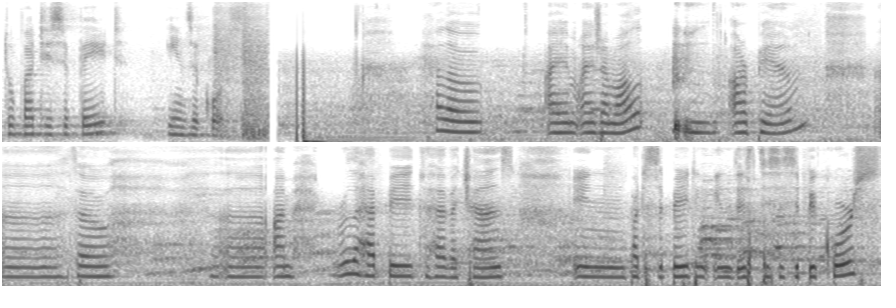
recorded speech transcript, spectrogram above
to participate in the course. Hello, I am Ayjamal, RPM. Uh, so uh, I'm really happy to have a chance in participating in this TCCP course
